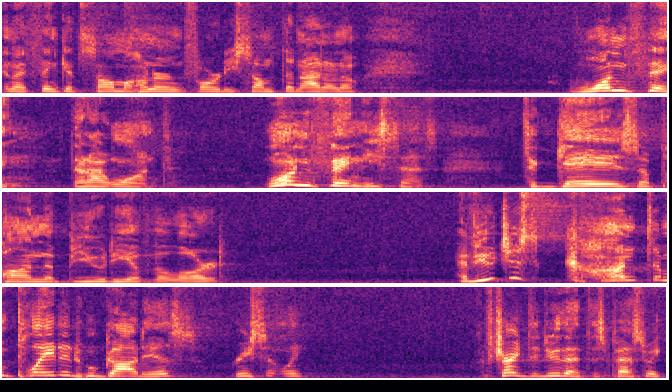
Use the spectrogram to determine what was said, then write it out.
and I think it's Psalm 140 something, I don't know. One thing that I want, one thing, he says, to gaze upon the beauty of the Lord. Have you just contemplated who God is recently? I've tried to do that this past week,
